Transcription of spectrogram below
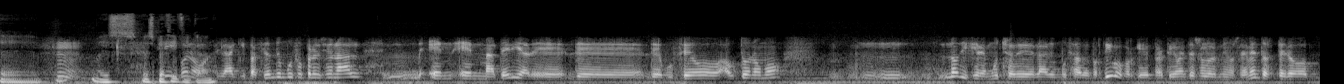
Hmm. es específica. bueno, la equipación de un buzo profesional mm, en, en materia de, de buceo autónomo no difiere mucho de la de un buceo deportivo porque prácticamente son los mismos elementos, pero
